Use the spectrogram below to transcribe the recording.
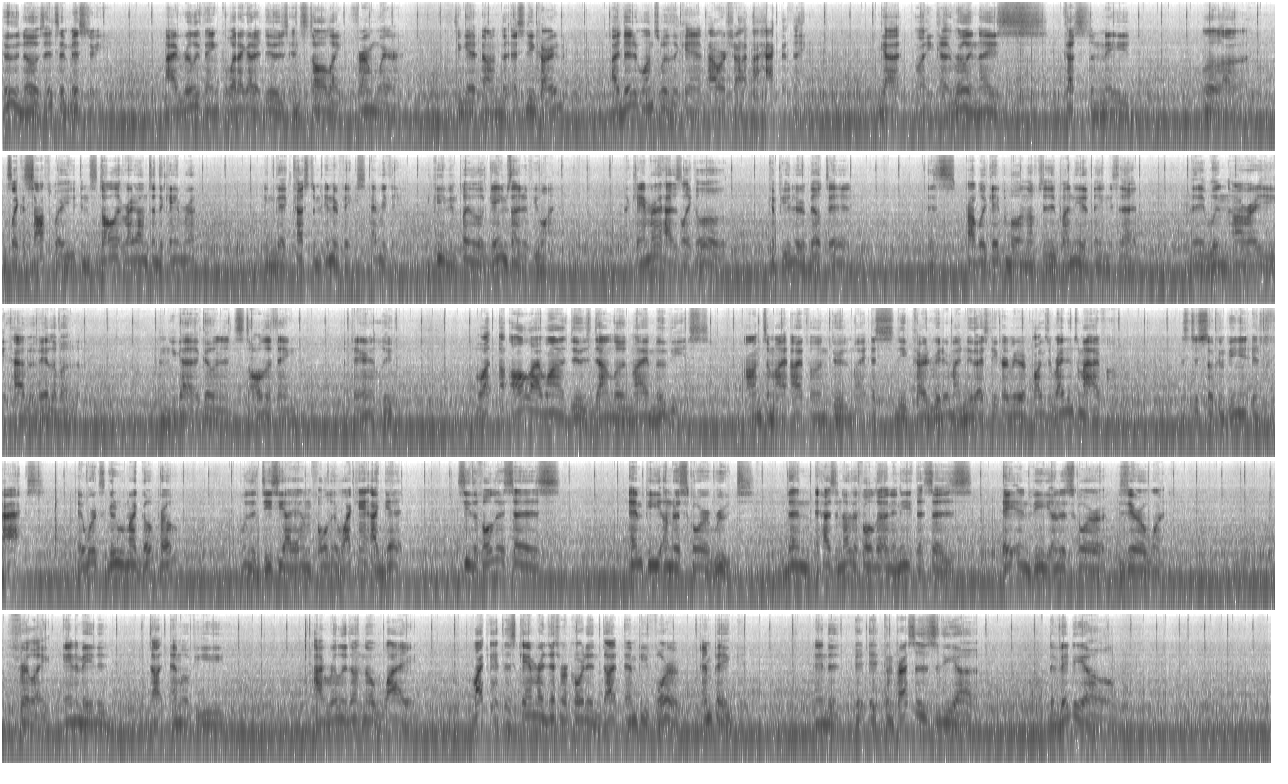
Who knows? It's a mystery. I really think what I gotta do is install like firmware get on the SD card I did it once with the Canon PowerShot. I hacked the thing. Got like a really nice custom made little, uh, it's like a software. You install it right onto the camera and get custom interface, everything. You can even play little games on it if you want. The camera has like a little computer built in. It's probably capable enough to do plenty of things that they wouldn't already have available. And you gotta go and install the thing, apparently. What uh, all I want to do is download my movies onto my iPhone through my SD card reader. My new SD card reader plugs right into my iPhone. It's just so convenient. It's fast. It works good with my GoPro. With a DCIM folder. Why can't I get? See, the folder says mp underscore root. Then it has another folder underneath that says anv underscore zero one for like animated dot .mov. I really don't know why. Why can't this camera just record in dot .mp4 MPEG and it, it, it compresses the uh, the video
